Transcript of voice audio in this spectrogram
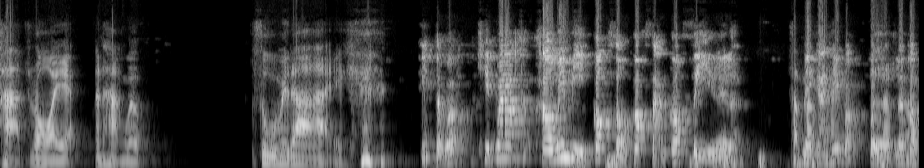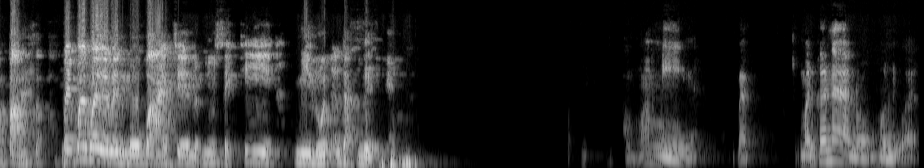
ขาดลอยอะ มันห่างแบบสู้ไม่ได้เอ๊ะแต่ว่าคิดว่าเขาไม่มีก๊อกสองก๊อกสามก๊อกสี่เลยเหรอสำหในการที่แบบเปิดแล้วก็ปั๊มไม่ไม่ว่าจะเป็นโมบายเจนหรือมิวสิกที่มีรุ่นอันดับหนึ่งเนี่ยผมว่ามีนะแบบมันก็น่าลงทุนอยู่อะ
